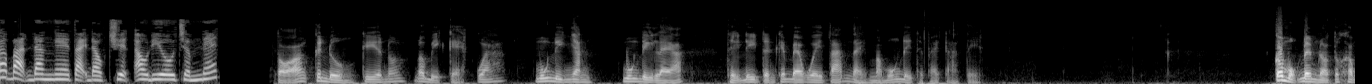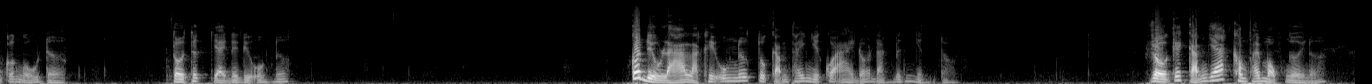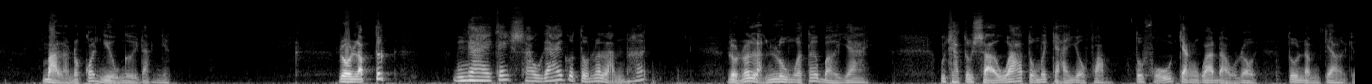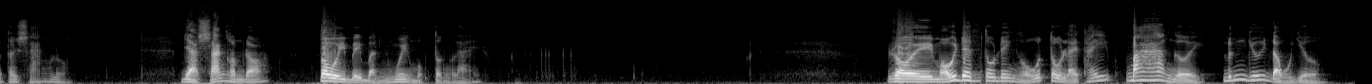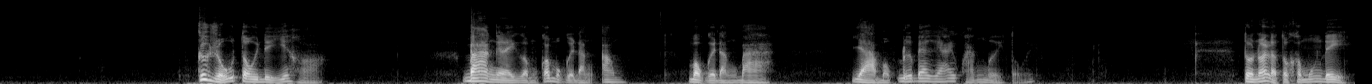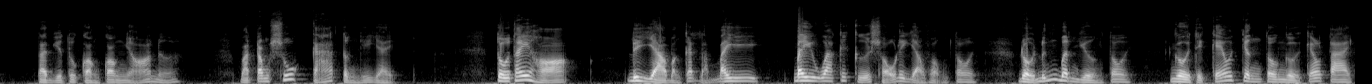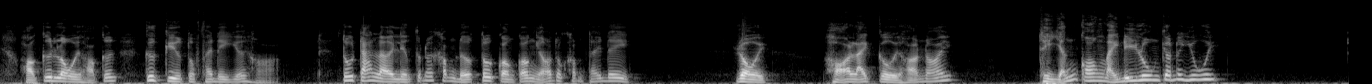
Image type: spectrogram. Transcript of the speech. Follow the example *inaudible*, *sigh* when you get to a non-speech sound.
Các bạn đang nghe tại đọc truyện audio.net. Tỏ cái đường kia nó nó bị kẹt quá, muốn đi nhanh, muốn đi lẹ thì đi trên cái Bellway 8 này mà muốn đi thì phải trả tiền. Có một đêm nọ tôi không có ngủ được. Tôi thức dậy để đi uống nước. Có điều lạ là khi uống nước tôi cảm thấy như có ai đó đang đứng nhìn tôi. Rồi cái cảm giác không phải một người nữa, mà là nó có nhiều người đang nhìn. Rồi lập tức, ngay cái sau gái của tôi nó lạnh hết. Rồi nó lạnh luôn qua tới bờ vai. Ôi cha tôi sợ quá, tôi mới chạy vô phòng. Tôi phủ chăn qua đầu rồi, tôi nằm chờ cho tới sáng luôn. Và sáng hôm đó, tôi bị bệnh nguyên một tuần lễ. Rồi mỗi đêm tôi đi ngủ, tôi lại thấy ba người đứng dưới đầu giường. Cứ rủ tôi đi với họ. Ba người này gồm có một người đàn ông, một người đàn bà và một đứa bé gái khoảng 10 tuổi. Tôi nói là tôi không muốn đi, tại vì tôi còn con nhỏ nữa. Mà trong suốt cả tuần như vậy, tôi thấy họ đi vào bằng cách là bay, bay qua cái cửa sổ đi vào phòng tôi, rồi đứng bên giường tôi. Người thì kéo chân tôi, người kéo tay, họ cứ lôi, họ cứ, cứ kêu tôi phải đi với họ. Tôi trả lời liền, tôi nói không được, tôi còn con nhỏ tôi không thể đi. Rồi họ lại cười, họ nói, thì dẫn con mày đi luôn cho nó vui.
